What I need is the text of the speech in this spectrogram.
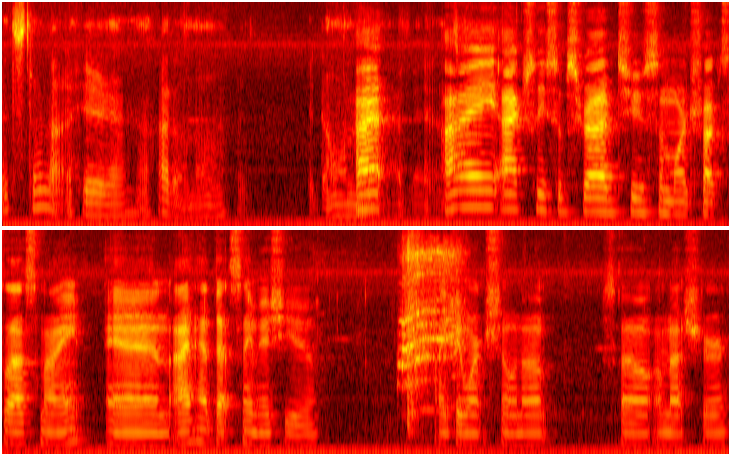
It's still not here. I don't know. I don't I-. I actually subscribed to some more trucks last night, and I had that same issue. Like they weren't showing up, so I'm not sure.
